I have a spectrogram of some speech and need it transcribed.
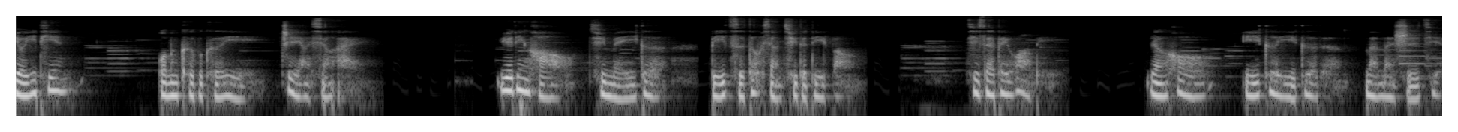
有一天，我们可不可以这样相爱？约定好去每一个彼此都想去的地方，记在备忘里，然后一个一个的慢慢实践，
